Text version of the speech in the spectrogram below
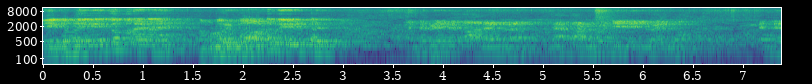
വേഗം വേഗം പറയണേ. നമ്മൾ ഒരുപാട് പേരുണ്ട്. എന്റെ പേര് ആനന്ദൻ ഞാൻ കണ്ണൂർ ജില്ലയിൽ വരുന്നു. എന്റെ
